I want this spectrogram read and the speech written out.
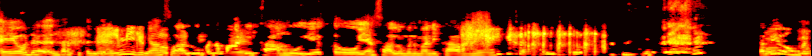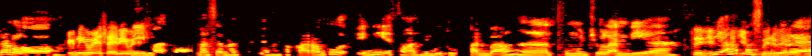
Eh udah, ntar kita Nah bikin ini kita yang selalu menemani kamu gitu, yang selalu menemani kamu. Gitu. Tapi emang bener loh, Ini wes, ini di masa masa-masa zaman sekarang tuh ini sangat dibutuhkan banget kemunculan dia. Setuju, Dia apa sebenarnya?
